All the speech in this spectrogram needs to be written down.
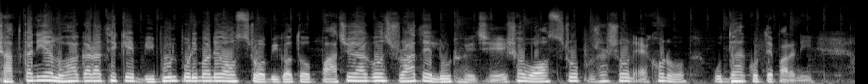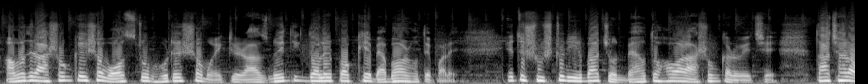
সাতকানিয়া লোহাগাড়া থেকে বিপুল পরিমাণে অস্ত্র বিগত পাঁচই আগস্ট রাতে লুট হয়েছে। এসব অস্ত্র প্রশাসন এখনও উদ্ধার করতে পারেনি। আমাদের আশঙ্কা এসব অস্ত্র ভোটের সময় একটি রাজনৈতিক দলের পক্ষে ব্যবহার হতে পারে। এতে সুষ্ঠু নির্বাচন ব্যাহত হওয়ার আশঙ্কা রয়েছে। তাছাড়া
